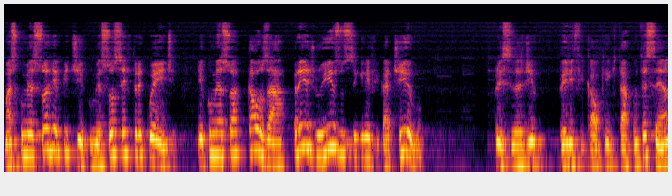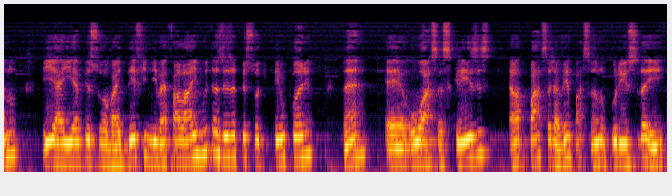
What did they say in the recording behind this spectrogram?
Mas começou a repetir, começou a ser frequente e começou a causar prejuízo significativo, precisa de verificar o que está acontecendo e aí a pessoa vai definir, vai falar e muitas vezes a pessoa que tem o pânico né? É, ou essas crises, ela passa, já vem passando por isso daí.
